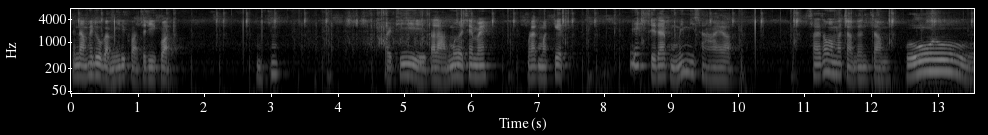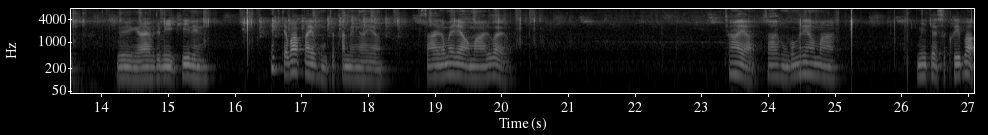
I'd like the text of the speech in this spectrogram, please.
แนะนำให้ดูแบบนี้ดีกว่าจะดีกว่าอือฮึ ไปที่ตลาดมืดใช่ไหม Black Market เอ๊ะเสียดายผมไม่มีทรายอะทรายต้องเอามาจากเรือนจำโอ้นี่ไงมันจะมีอีกที่หนึ่งเอ๊ะจะว่าไปผมจะทำยังไงอะทรายก็ไม่ได้เอามาด้วยอะใช่อะทรายผมก็ไม่ได้เอามา มีแต่สคริปต์อะ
